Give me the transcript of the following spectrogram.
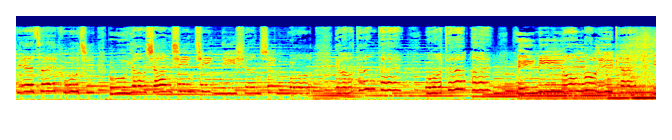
别再哭泣，不要伤心，请你相信我。要等待我的爱，陪你永不离开，因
